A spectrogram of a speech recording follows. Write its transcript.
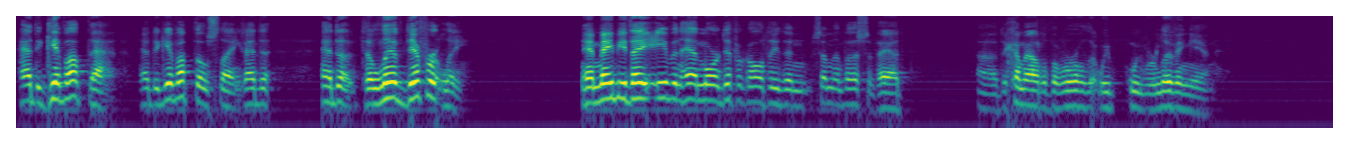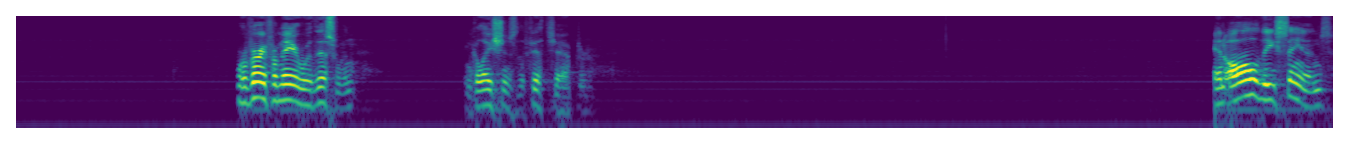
had to give up that, had to give up those things, had to, had to, to live differently. And maybe they even had more difficulty than some of us have had uh, to come out of the world that we, we were living in. We're very familiar with this one in Galatians, the fifth chapter. And all these sins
